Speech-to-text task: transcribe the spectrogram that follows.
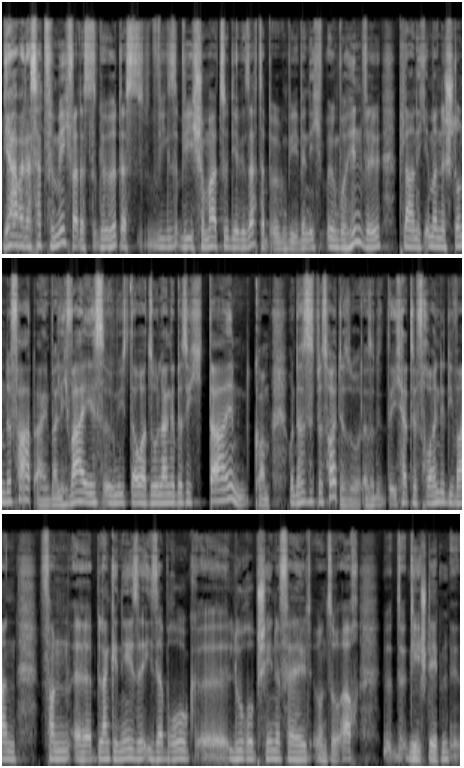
Ja, aber das hat für mich, war das gehört, das, wie, wie ich schon mal zu dir gesagt habe, irgendwie, wenn ich irgendwo hin will, plane ich immer eine Stunde Fahrt ein, weil ich weiß, irgendwie, es dauert so lange, bis ich dahin komme. Und das ist bis heute so. Also ich hatte Freunde, die waren von äh, Blankenese, Isarbrook, äh, Lurup, Schenefeld und so auch äh, die Städten. Äh,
